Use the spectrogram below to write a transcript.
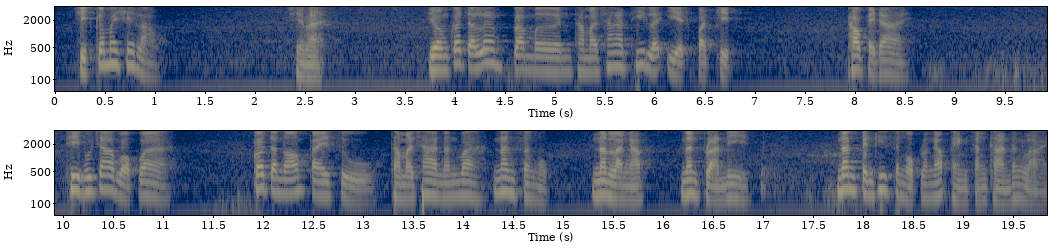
ๆ จิตก็ไม่ใช่เรา ใช่ไหม โยมก็จะเริ่มประเมินธรรมชาติที่ละเอียดกว่าจิต เข้าไปได้ ที่พระเจ้าบอกว่า ก็จะน้อมไปสู่ธรรมชาตินั้นว่า นั่นสงบ นั่นระงับ นั่นปราณีตนั่นเป็นที่สงบระงับแห่งสังขารทั้งหลาย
